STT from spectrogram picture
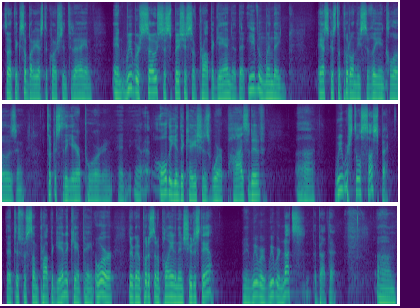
So I think somebody asked the question today, and and we were so suspicious of propaganda that even when they asked us to put on these civilian clothes and took us to the airport, and and you know, all the indications were positive, uh, we were still suspect that this was some propaganda campaign, or they're going to put us in a plane and then shoot us down. I mean, we were we were nuts about that. Um,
